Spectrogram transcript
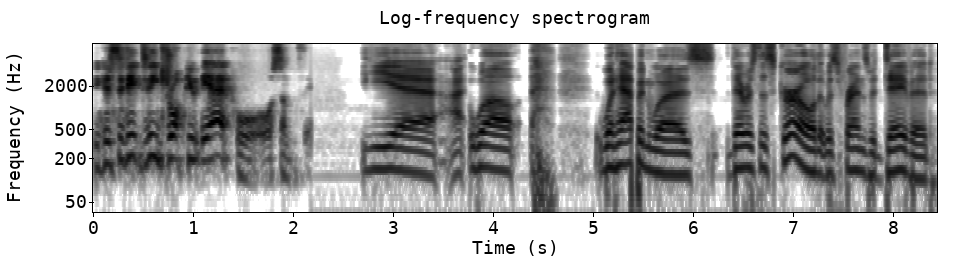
because did he, did he drop you at the airport or something? Yeah. I, well, what happened was there was this girl that was friends with David,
